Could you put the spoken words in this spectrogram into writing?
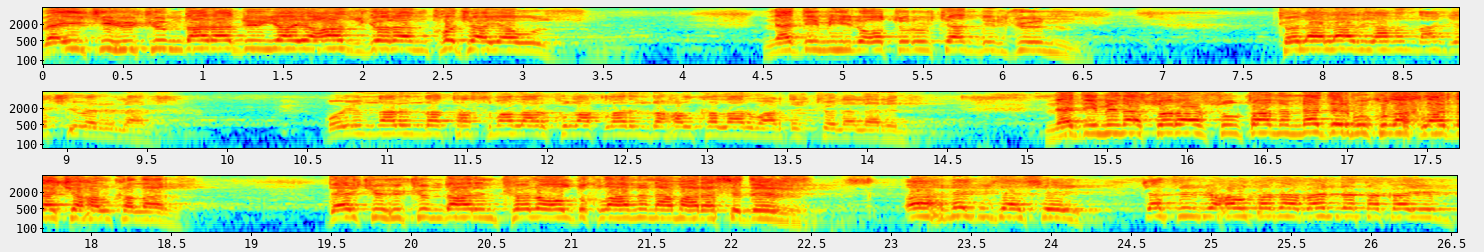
ve iki hükümdara dünyayı az gören koca Yavuz. Nedim ile otururken bir gün köleler yanından geçiverirler. Boyunlarında tasmalar, kulaklarında halkalar vardır kölelerin. Nedimine sorar sultanım nedir bu kulaklardaki halkalar? Der ki hükümdarın köle olduklarının emaresidir. Ah ne güzel şey. Getir bir halkada ben de takayım.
